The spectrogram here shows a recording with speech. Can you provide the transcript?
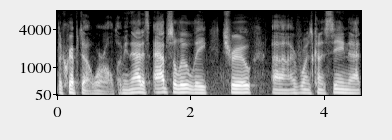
the crypto world. I mean, that is absolutely true. Uh, everyone's kind of seeing that.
